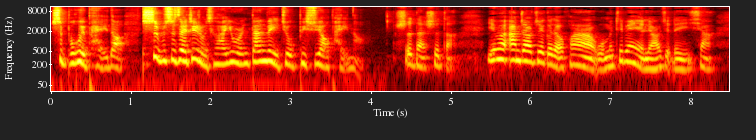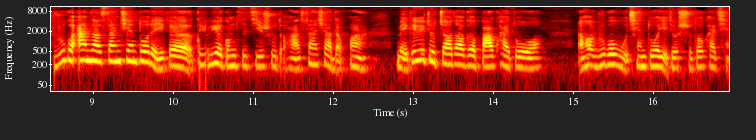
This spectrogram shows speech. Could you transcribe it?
是不会赔的，是不是？在这种情况下，用人单位就必须要赔呢？是的，是的，因为按照这个的话，我们这边也了解了一下，如果按照三千多的一个月工资基数的话，算下的话，每个月就交到个八块多，然后如果五千多，也就十多块钱，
